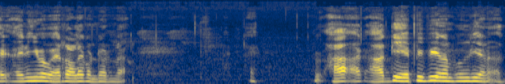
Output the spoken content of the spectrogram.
അതിന് അതിനിപ്പോൾ വേറൊരാളെ കൊണ്ടുവരണ്ട. ആദ്യം എ പി പി നമ്പൂതിരിയാണ്.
